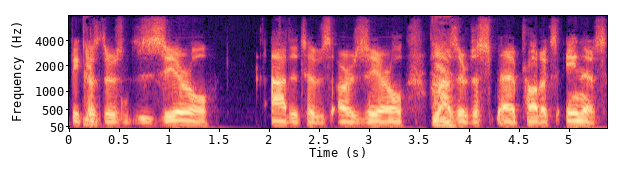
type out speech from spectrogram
because there's zero additives or zero yeah. hazardous uh, products in it.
